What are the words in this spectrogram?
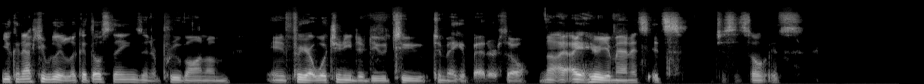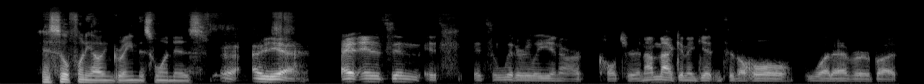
you can actually really look at those things and improve on them and figure out what you need to do to to make it better. So no, I, I hear you, man. It's it's just it's so it's it's so funny how ingrained this one is. Uh, yeah, and it's in it's it's literally in our culture. And I'm not going to get into the whole whatever, but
